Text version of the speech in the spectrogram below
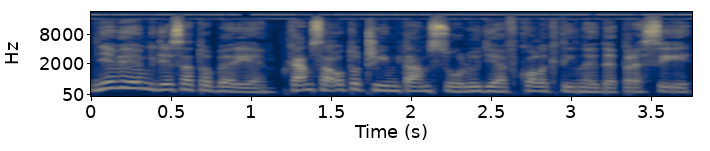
Neviem, kde sa to berie. Kam sa otočím, tam sú ľudia v kolektívnej depresii.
